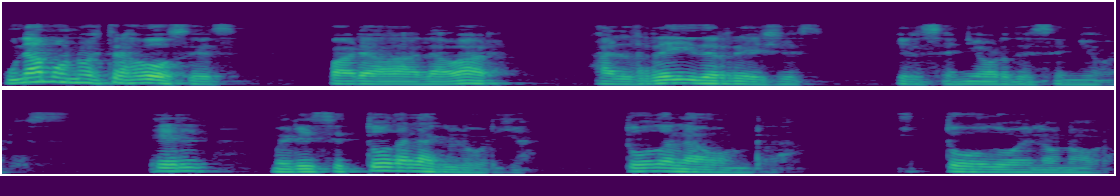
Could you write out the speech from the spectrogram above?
Unamos nuestras voces para alabar al Rey de Reyes y el Señor de Señores. Él merece toda la gloria, toda la honra y todo el honor.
